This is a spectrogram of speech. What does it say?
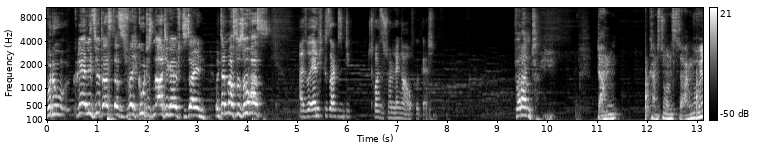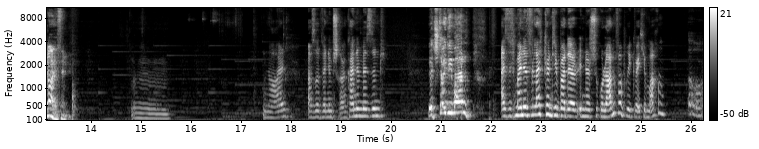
wo du realisiert hast, dass es vielleicht gut ist, ein artiger Elf zu sein. Und dann machst du sowas? Also ehrlich gesagt sind die Streusel schon länger aufgegessen. Verdammt. Dann kannst du uns sagen, wo wir neue finden. Hm. Nein. Also wenn im Schrank keine mehr sind. Jetzt stell die mal an. Also ich meine, vielleicht könnt ihr bei der in der Schokoladenfabrik welche machen. Oh,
